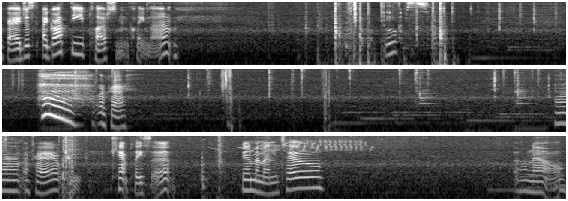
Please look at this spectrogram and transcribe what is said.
Okay, I just I got the plush, so I'm gonna claim that. Oops. okay. Um, okay. Can't place it. Good memento. Oh no.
